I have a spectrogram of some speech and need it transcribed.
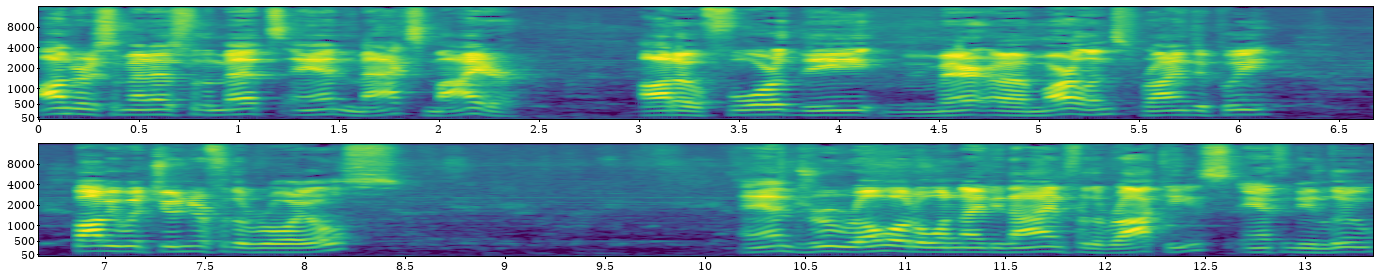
Andres Gimenez for the Mets and Max Meyer. Auto for the Mar- uh, Marlins, Ryan Dupuis. Bobby Witt Jr. for the Royals. And Drew Romo to 199 for the Rockies, Anthony Liu.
